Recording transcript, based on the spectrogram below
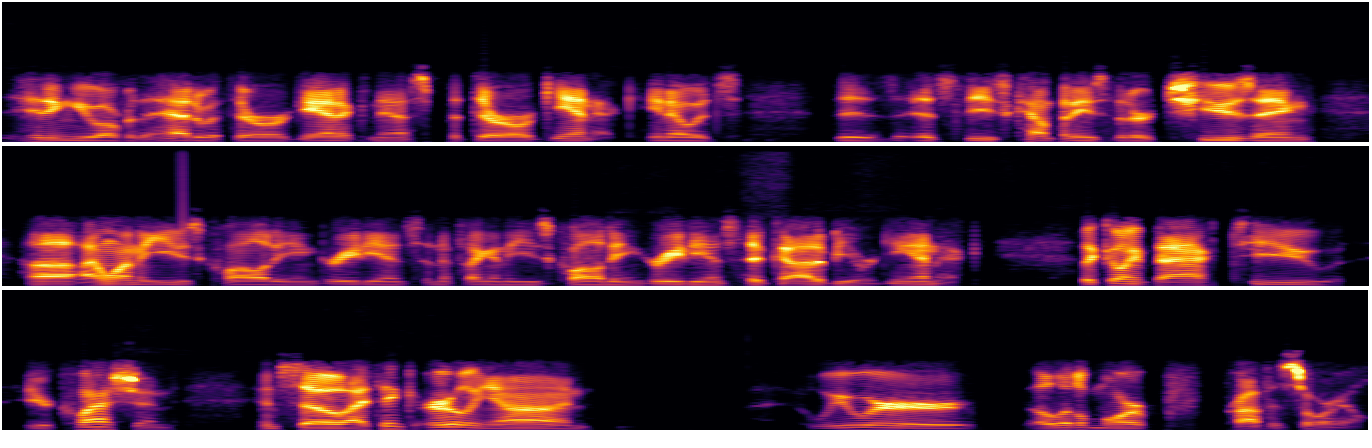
hitting you over the head with their organicness, but they're organic. You know, it's it's these companies that are choosing. Uh, I want to use quality ingredients, and if I'm going to use quality ingredients, they've got to be organic. But going back to your question, and so I think early on, we were a little more professorial.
